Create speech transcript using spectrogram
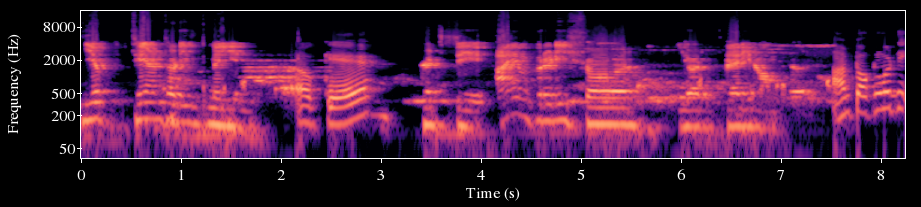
Yep, 330 million. okay Let's see. I am pretty sure you're very wrong. i'm talking about the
